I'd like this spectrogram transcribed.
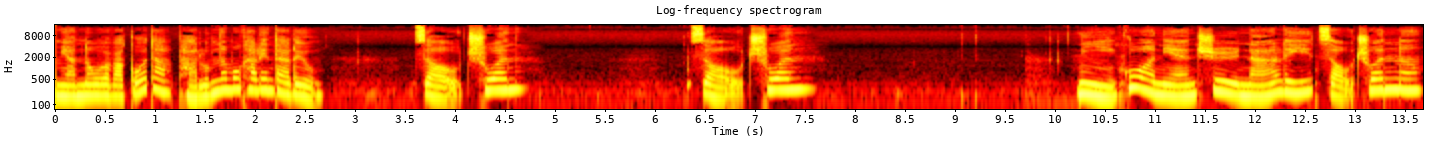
米亚诺瓦瓦 vafril 卡林达留走春走春你过年去哪里走春呢？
